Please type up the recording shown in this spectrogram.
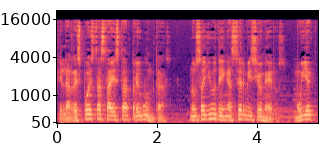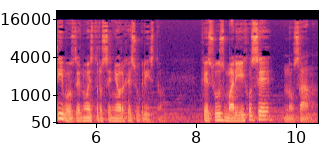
Que las respuestas a estas preguntas nos ayuden a ser misioneros muy activos de nuestro Señor Jesucristo. Jesús, María y José nos ama.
